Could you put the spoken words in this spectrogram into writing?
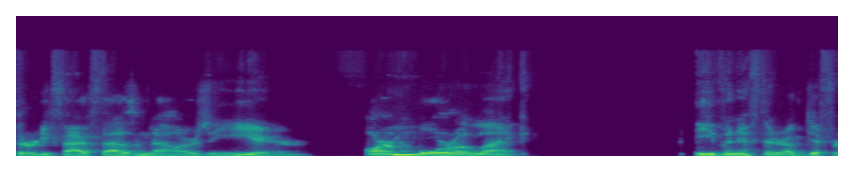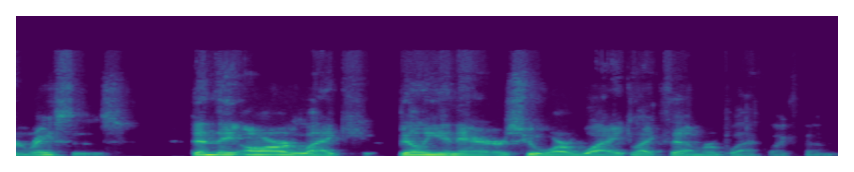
$35,000 a year are more alike, even if they're of different races than they are like billionaires who are white like them or black like them.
